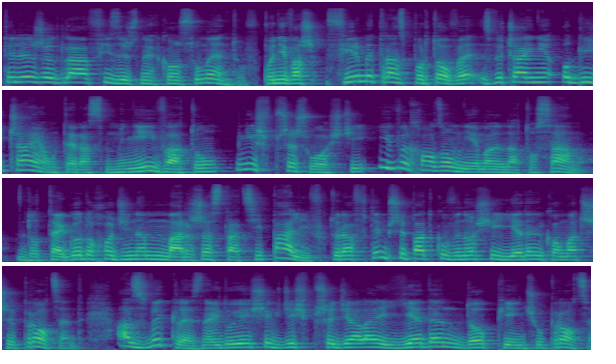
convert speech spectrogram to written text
tyle że dla fizycznych konsumentów, ponieważ firmy transportowe zwyczajnie odliczają teraz mniej VAT-u niż w przeszłości i wychodzą niemal na to samo. Do tego dochodzi nam marża stacji paliw, która w tym przypadku wynosi 1,3%, a zwykle znajduje się gdzieś w przedziale 1 do 5%.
